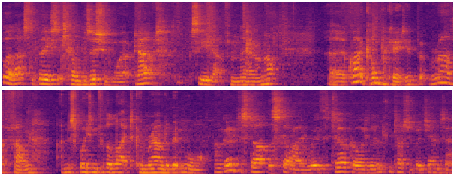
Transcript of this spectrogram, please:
Well, that's the basic composition worked out. See that from there or not. Uh, quite complicated, but rather fun. I'm just waiting for the light to come round a bit more. I'm going to start the sky with turquoise and a little touch of magenta.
